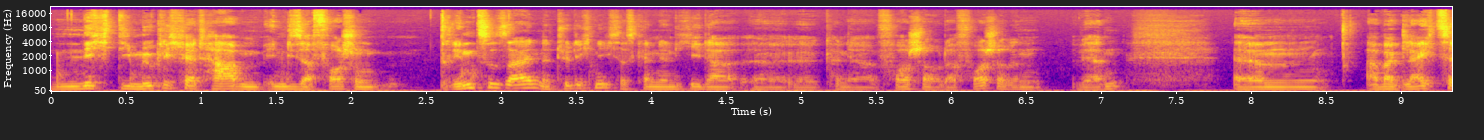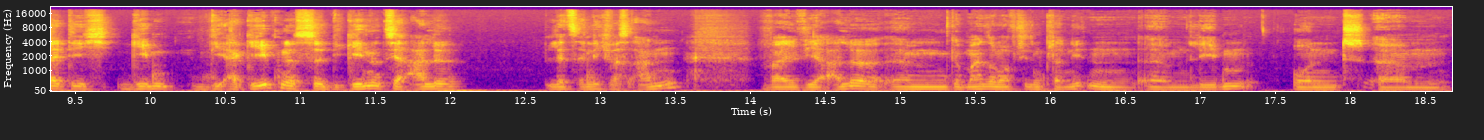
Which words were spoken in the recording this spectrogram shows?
nicht die Möglichkeit haben, in dieser Forschung drin zu sein. Natürlich nicht, das kann ja nicht jeder, äh, kann ja Forscher oder Forscherin werden. Ähm, aber gleichzeitig geben die Ergebnisse, die gehen uns ja alle letztendlich was an, weil wir alle ähm, gemeinsam auf diesem Planeten ähm, leben und ähm,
